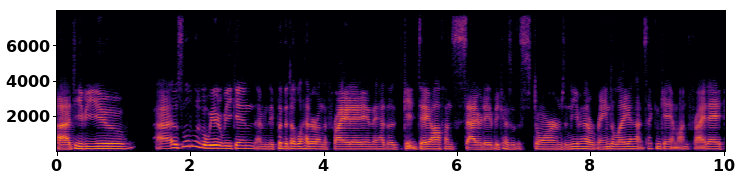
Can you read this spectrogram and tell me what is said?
Uh, DBU uh, it was a little bit of a weird weekend. I mean, they put the doubleheader on the Friday and they had the day off on Saturday because of the storms, and they even had a rain delay in that second game on Friday.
